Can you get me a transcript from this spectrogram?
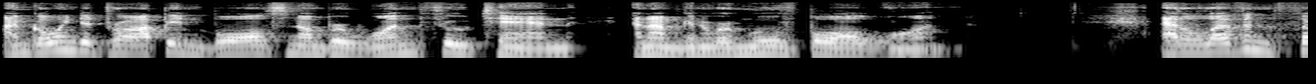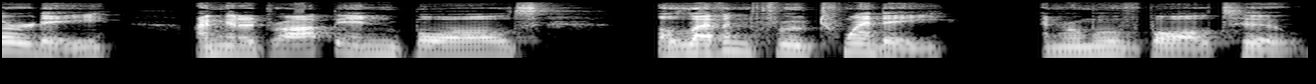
I'm going to drop in balls number 1 through 10 and I'm going to remove ball 1. At 11:30, I'm going to drop in balls 11 through 20 and remove ball 2.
